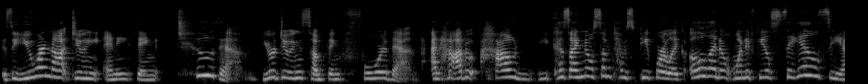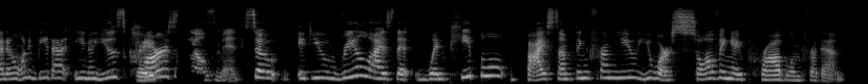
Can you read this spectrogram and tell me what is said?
is that you are not doing anything to them. You're doing something for them. And how do how because I know sometimes people are like, "Oh, I don't want to feel salesy. I don't want to be that, you know, used car right. salesman." So, if you realize that when people buy something from you, you are solving a problem for them.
